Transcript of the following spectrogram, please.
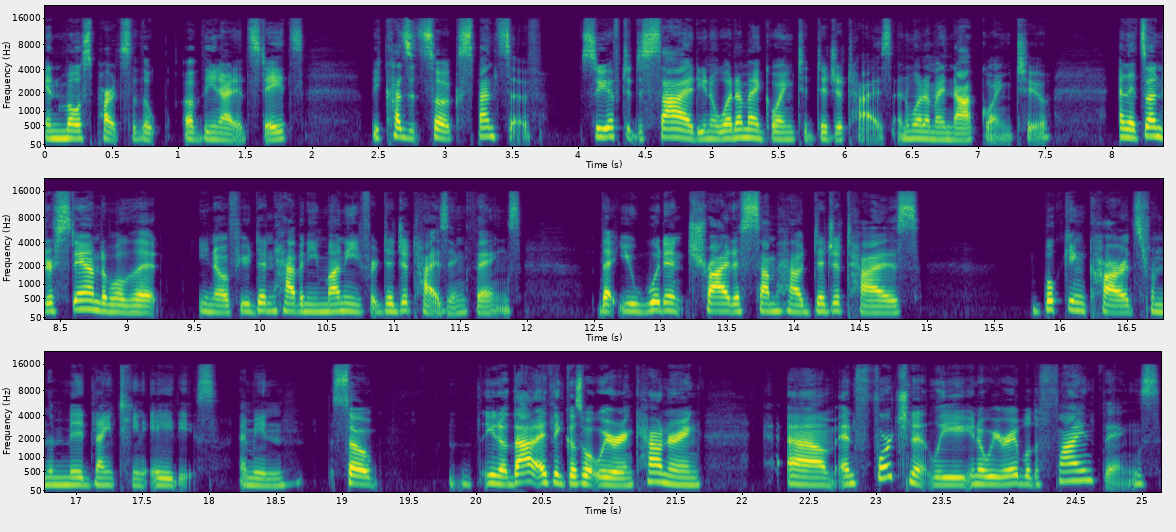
in most parts of the of the United States because it's so expensive. So you have to decide, you know, what am I going to digitize and what am I not going to? And it's understandable that, you know, if you didn't have any money for digitizing things, that you wouldn't try to somehow digitize booking cards from the mid 1980s. I mean, so, you know, that I think is what we were encountering. Um, and fortunately, you know, we were able to find things.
